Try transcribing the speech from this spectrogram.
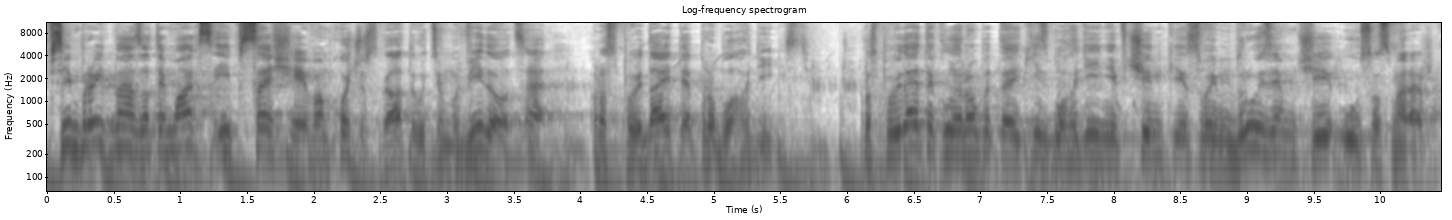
Всім привіт, мене звати Макс, і все, що я вам хочу сказати у цьому відео, це розповідайте про благодійність. Розповідайте, коли робите якісь благодійні вчинки своїм друзям чи у соцмережах.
